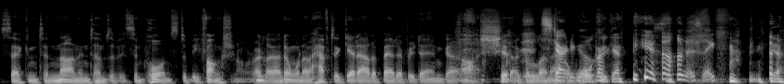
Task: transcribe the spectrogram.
second to none in terms of its importance to be functional right like i don't want to have to get out of bed every day and go oh shit i gotta learn how to Starting walk over. again yeah, honestly. yeah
